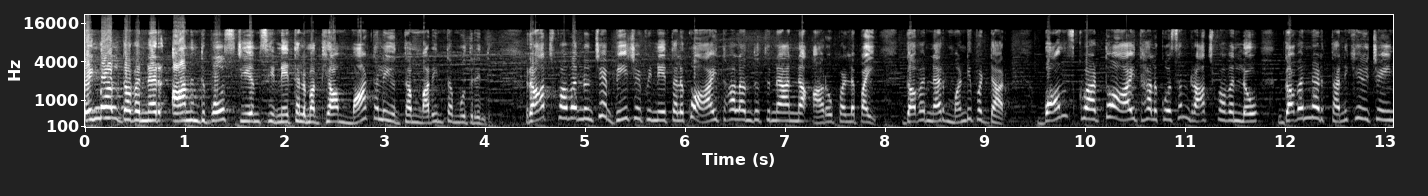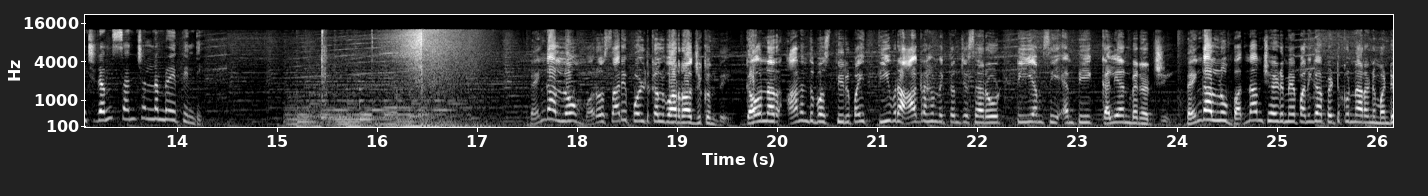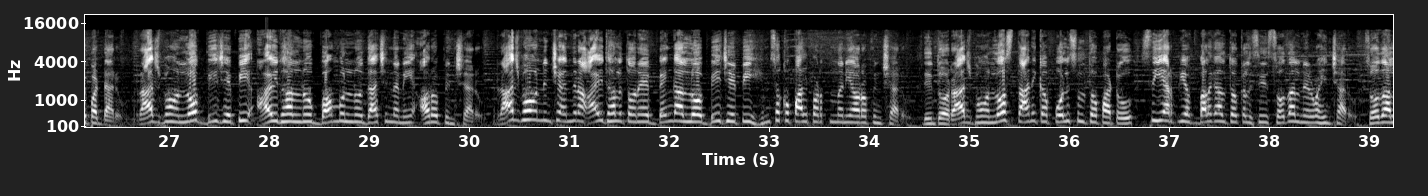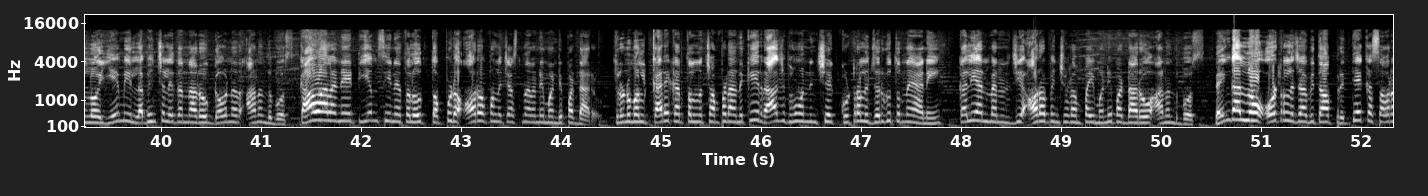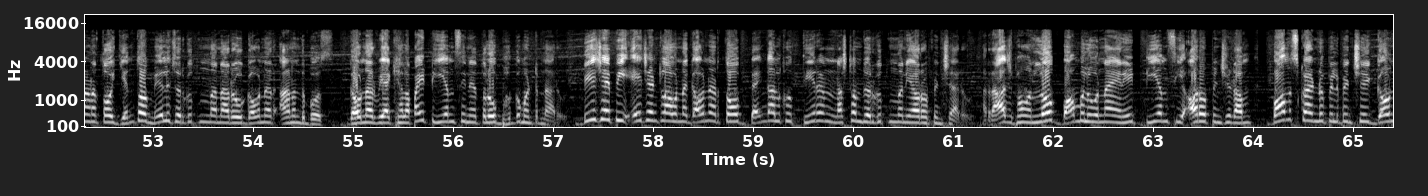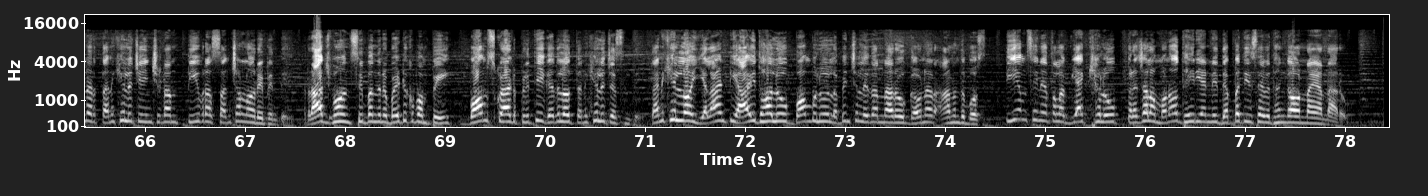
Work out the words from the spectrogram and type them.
Bengal governor Anand Bose TMC నేతల మధ్య మాటల యుద్ధం మరింత ముదిరింది. రాజ్ భవన్ నుంచే బీజేపీ నేతలకు ఆయుధాలు అందుతున్నాయన్న ఆరోపణలపై గవర్నర్ మండిపడ్డారు. బాంబ్ స్క్వాడ్తో ఆయుధాల కోసం రాజ్ భవన్లో గవర్నర్ తనిఖీలు చేయించడం సంచలనం రేపింది. బెంగాల్లో మరోసారి పొలిటికల్ వార్ రాజుకుంది. గవర్నర్ ఆనంద్ బోస్ తీరుపై తీవ్ర ఆగ్రహం వ్యక్తం చేశారు టీఎంసీ ఎంపీ కళ్యాణ్ బెనర్జీ. బెంగాల్ను బద్నాం చేయడమే పనిగా పెట్టుకున్నారని మండిపడ్డారు. రాజ్భవన్లో బీజేపీ ఆయుధాలను బాంబులను దాచిందని ఆరోపించారు. రాజ్భవన్ నుంచి అందిన ఆయుధాలతోనే బెంగాల్లో బీజేపీ హింసకు పాల్పడుతుందని ఆరోపించారు. దీంతో రాజ్భవన్లో స్థానిక పోలీసులతో పాటు సిఆర్పీఎఫ్ బలగాలతో కలిసి సోదాలు నిర్వహించారు. సోదాల్లో ఏమీ లభించలేదన్నారు గవర్నర్ ఆనంద్ బోస్. కావాలనే టీఎంసీ నేతలు తప్పుడు ఆరోపణలు చేస్తున్నారని మండిపడ్డారు. తృణమూల్ కార్యకర్తలను చంపడానికి రాజ్భవన్ నుంచే కుట్రలు చేస్తున్నాయని కళ్యాణ్ బెనర్జీ ఆరోపించడంపై మండిపడ్డారు ఆనంద్ బోస్. బెంగాల్లో ఓటర్ల జాబితా ప్రత్యేక సవరణతో ఎంతో మేలు జరుగుతుందన్నారు గవర్నర్ ఆనంద్ బోస్. గవర్నర్ వ్యాఖ్యలపై టీఎంసీ నేతలు భగ్గుమంటున్నారు. బీజేపీ ఏజెంట్లా ఉన్న గవర్నర్తో బెంగాల్కు తీరని నష్టం జరుగుతుందని ఆరోపించారు. రాజ్భవన్లో బాంబులు ఉన్నాయని టీఎంసీ ఆరోపించడం బాంబ్ స్క్వాడ్ను పిలిపించి గవర్నర్ తనిఖీలు చేయించడం తీవ్ర సంచలనం రేపింది. రాజ్భవన్ సిబ్బందిని బయటకు పంపి బాంబ్ స్క్వాడ్ ప్రతి గదిలో తనిఖీలు చేసింది. తనిఖీల్లో ఎలాంటి ఆయుధాలు బాంబులు లభించలేదన్నారు గవర్నర్ ఆనంద్ బోస్. టీఎంసీ నేతల వ్యాఖ్యలు ప్రజల మనోధైర్యాన్ని దెబ్బతీసే విధంగా ఉన్నాయన్నారు.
